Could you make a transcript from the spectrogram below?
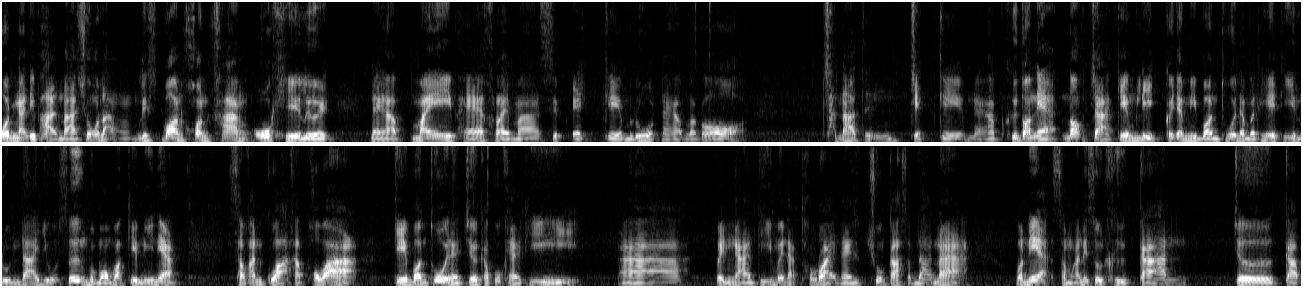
ผลงานที่ผ่านมาช่วงหลังลิสบอนค่อนข้างโอเคเลยนะครับ ไม่แพ้ใครมา 11 เกมรวดนะครับ แล้วก็ ชนะถึง 7 เกมนะครับ คือตอนนี้นอกจากเกมลีกก็ยังมีบอลถ้วยในประเทศที่ลุ้นได้อยู่ ซึ่งผมมองว่าเกมนี้เนี่ยสำคัญกว่าครับ เพราะว่าเกมบอลถ้วยเนี่ยเจอกับคู่แข่งที่อ่าเป็นงานที่ไม่หนักเท่าไหร่ในช่วงกลางสัปดาห์หน้า วันนี้สำคัญที่สุดคือการเจอกับ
